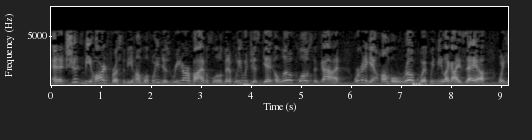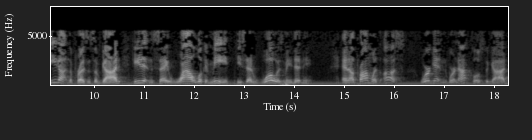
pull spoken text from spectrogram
and it shouldn't be hard for us to be humble, if we just read our Bibles a little bit, if we would just get a little close to God, we're going to get humble real quick. We'd be like Isaiah when he got in the presence of God. He didn't say, Wow, look at me. He said, Woe is me, didn't he? And a problem with us, we're getting we're not close to God.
